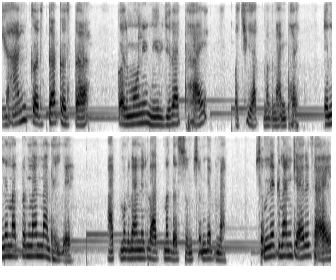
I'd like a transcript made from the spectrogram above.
ધ્યાન કરતા કરતા કર્મોની નિર્જરા થાય, પછી આત્મજ્ઞાન થાય. એમને આત્મજ્ઞાન ના થઈ જાય. આત્મજ્ઞાન એટલે આત્મદર્શન, સમ્યક જ્ઞાન. સમ્યક જ્ઞાન ક્યારે થાય?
